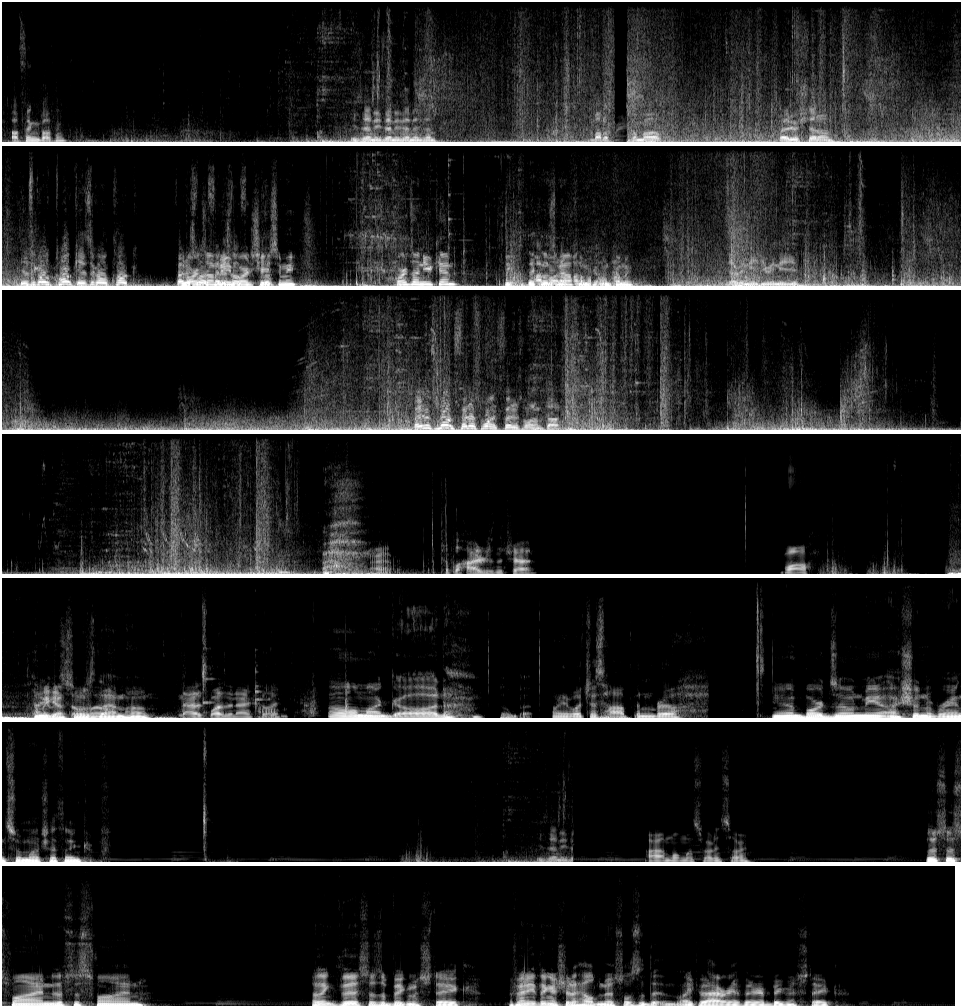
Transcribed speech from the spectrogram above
Buffing, buffing. He's in, he's in, he's in, he's in. I'm about to f him up. Fight your shit on. He has a gold cloak, he has a gold cloak. Fight his Bard's low, on me. his Bard's chasing me. Bard's on you, Ken. They, they I'm close on me off. I'm I'm, I'm I'm coming. Yeah, we need you, we need you. Fight one, finish one, us once, fight us one, I'm done. Alright. couple of hiders in the chat. Wow. Let me guess so it was low. them, huh? No, this wasn't actually. Oh my god. I'm so bad. Oh, Wait, what just happened, bro? Yeah, Bard zoned me. I shouldn't have ran so much, I think. He's in, he's in. I'm almost ready, sorry. This is fine. This is fine. I think this is a big mistake. If anything, I should have held missiles like that right there. A big mistake.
